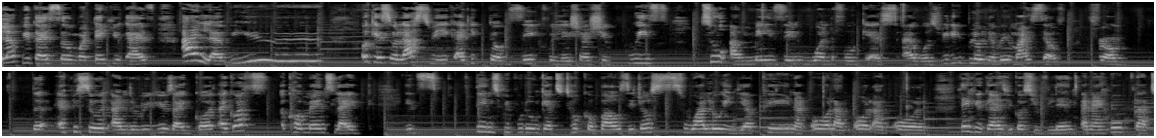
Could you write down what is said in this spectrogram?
love you guys so much. Thank you guys. I love you. Okay, so last week I did toxic relationship with two amazing, wonderful guests. I was really blown away myself from the episode and the reviews I got. I got comments like it's things people don't get to talk about. They just swallow in their pain and all and all and all. Thank you guys because you've learned, and I hope that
